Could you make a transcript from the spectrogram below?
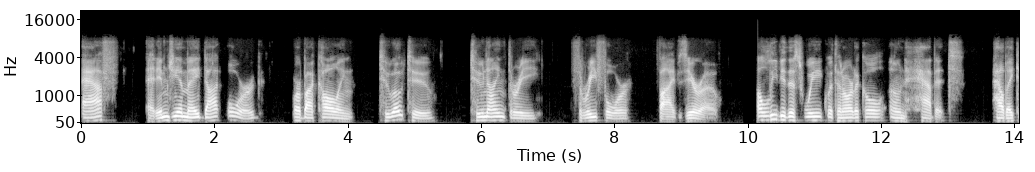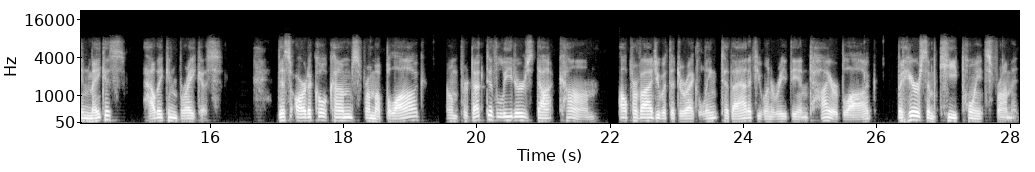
at mgma.org or by calling 202 293 3450. I'll leave you this week with an article on habits, how they can make us, how they can break us. This article comes from a blog on productiveleaders.com. I'll provide you with a direct link to that if you want to read the entire blog, but here are some key points from it.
